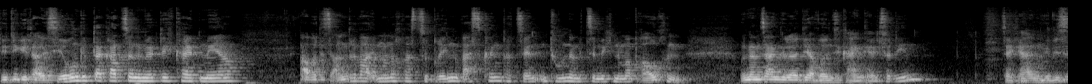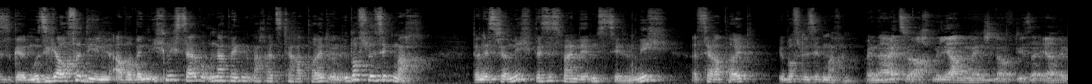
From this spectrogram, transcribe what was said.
Die Digitalisierung gibt da gerade so eine Möglichkeit mehr. Aber das andere war immer noch was zu bringen, was können Patienten tun, damit sie mich nicht mehr brauchen. Und dann sagen die Leute, ja, wollen sie kein Geld verdienen? Sag ich, ja, ein gewisses Geld muss ich auch verdienen. Aber wenn ich mich selber unabhängig mache als Therapeut und überflüssig mache, dann ist für mich, das ist mein Lebensziel, mich als Therapeut überflüssig machen. Bei nahezu 8 Milliarden Menschen auf dieser Erde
